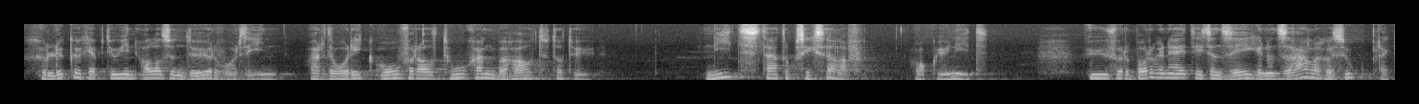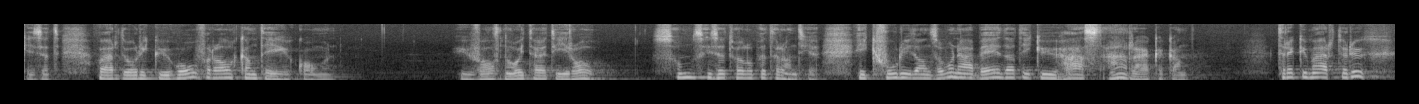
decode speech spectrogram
Gelukkig hebt u in alles een deur voorzien, waardoor ik overal toegang behoud tot u. Niets staat op zichzelf, ook u niet. Uw verborgenheid is een zegen, een zalige zoekplek is het, waardoor ik u overal kan tegenkomen. U valt nooit uit die rol. Soms is het wel op het randje. Ik voel u dan zo nabij dat ik u haast aanraken kan. Trek u maar terug,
